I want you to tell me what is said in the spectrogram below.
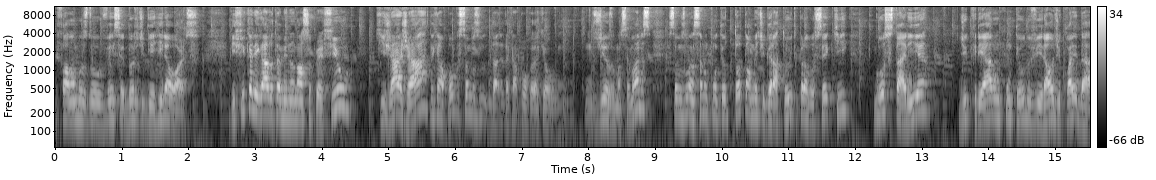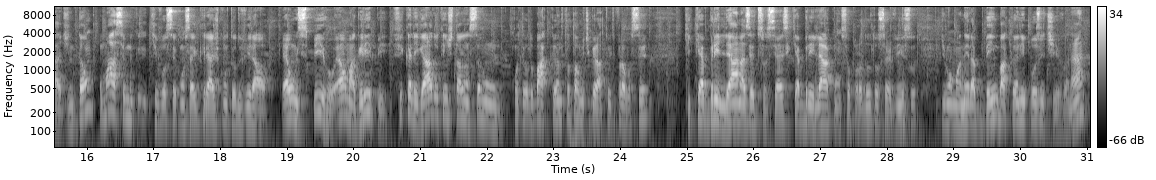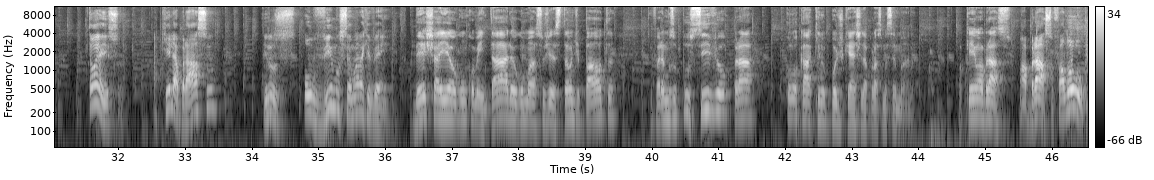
e falamos do vencedor de Guerrilla Wars. E fica ligado também no nosso perfil, que já já, daqui a pouco estamos, daqui a pouco, daqui a uns dias, umas semanas, estamos lançando um conteúdo totalmente gratuito para você que gostaria de criar um conteúdo viral de qualidade. Então, o máximo que você consegue criar de conteúdo viral é um espirro, é uma gripe, fica ligado que a gente está lançando um conteúdo bacana, totalmente gratuito para você que quer brilhar nas redes sociais, que quer brilhar com o seu produto ou serviço de uma maneira bem bacana e positiva, né? Então é isso. Aquele abraço e nos ouvimos semana que vem. Deixa aí algum comentário, alguma sugestão de pauta, que faremos o possível para colocar aqui no podcast da próxima semana. Ok? Um abraço. Um abraço, falou!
